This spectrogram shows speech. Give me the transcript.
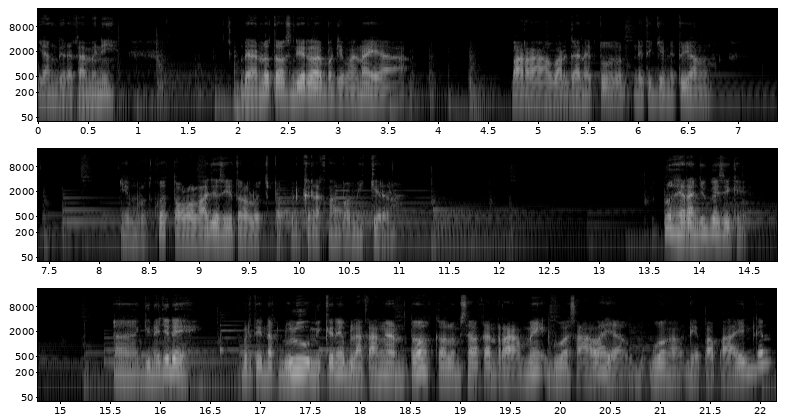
yang direkam ini. Dan lo tau sendiri lah bagaimana ya para warganet tuh netizen itu yang ya menurut gue tolol aja sih terlalu cepat bergerak tanpa mikir. Lu heran juga sih kayak uh, gini aja deh bertindak dulu mikirnya belakangan. Toh kalau misalkan rame gue salah ya gue nggak dia papain kan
